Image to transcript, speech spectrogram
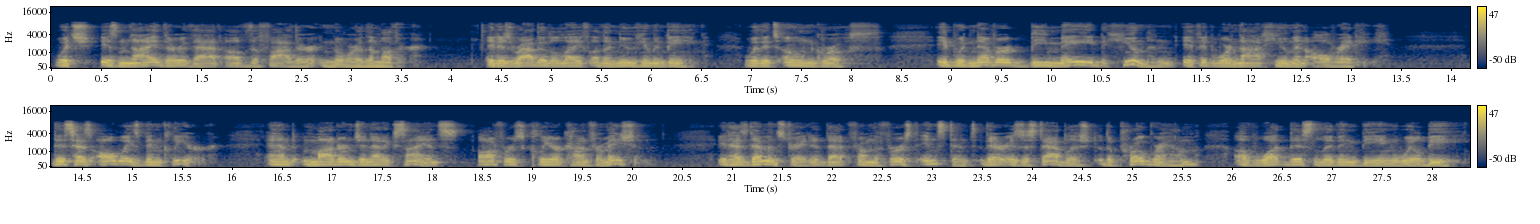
which is neither that of the father nor the mother. It is rather the life of a new human being, with its own growth it would never be made human if it were not human already. This has always been clear, and modern genetic science offers clear confirmation. It has demonstrated that from the first instant there is established the program of what this living being will be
